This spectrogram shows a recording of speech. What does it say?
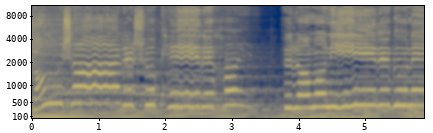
সংসার সুখের হয় রমণীর গুণে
